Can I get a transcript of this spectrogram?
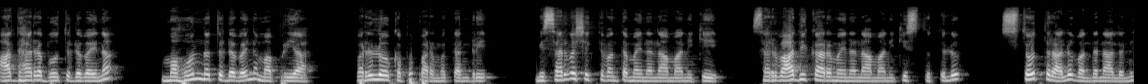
ఆధారభూతుడవైన మహోన్నతుడవైన మా ప్రియ పరలోకపు పరమ తండ్రి. మీ సర్వశక్తివంతమైన నామానికి సర్వాధికారమైన నామానికి స్థుతులు స్తోత్రాలు వందనాలను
